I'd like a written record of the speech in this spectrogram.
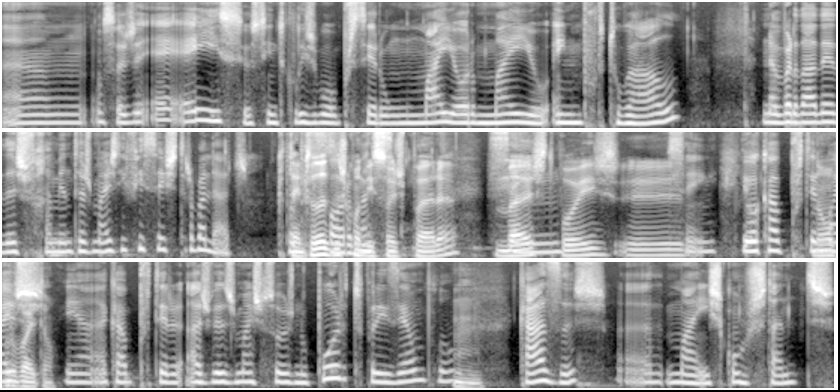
Hum, ou seja, é, é isso. Eu sinto que Lisboa, por ser um maior meio em Portugal, na verdade é das ferramentas mais difíceis de trabalhar. Que tem todas as condições para, mas Sim. depois. eh, Sim, eu acabo por ter não mais. aproveitam. Yeah, acabo por ter às vezes mais pessoas no Porto, por exemplo, uhum. casas ah, mais constantes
